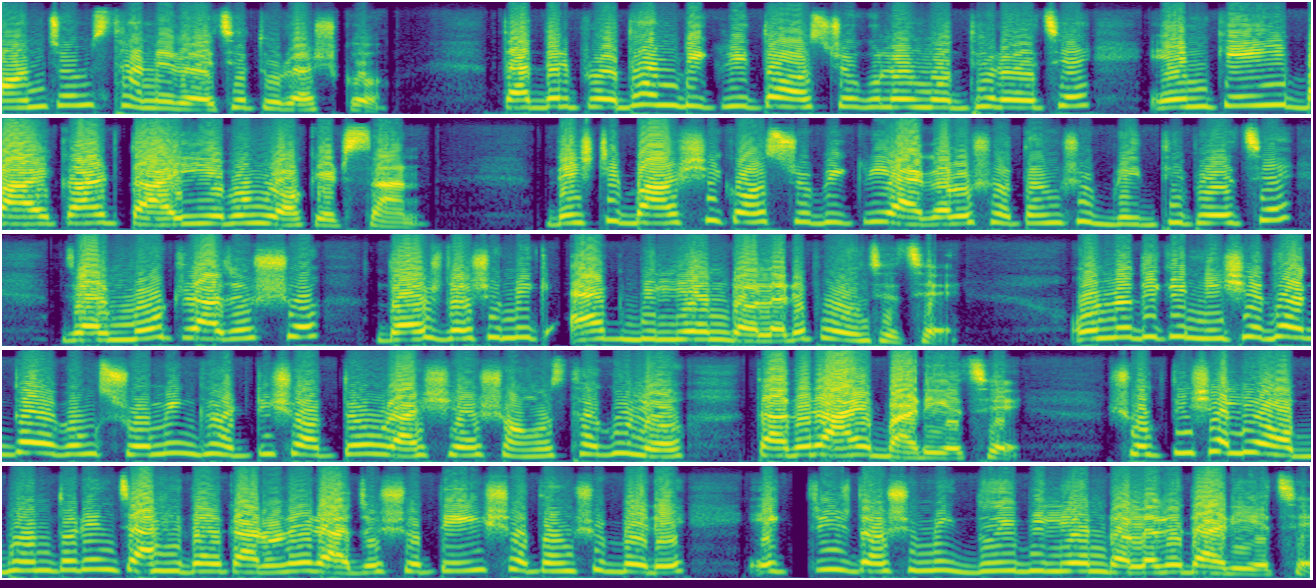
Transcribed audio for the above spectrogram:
পঞ্চম স্থানে রয়েছে তুরস্ক। তাদের প্রধান বিক্রিত অস্ত্রগুলোর মধ্যে রয়েছে এমকেই বাইকার, তাই এবং রকেটসান। দেশটি বার্ষিক অস্ত্র বিক্রি এগারো শতাংশ বৃদ্ধি পেয়েছে, যার মোট রাজস্ব দশ দশমিক এক বিলিয়ন ডলারে পৌঁছেছে। অন্যদিকে নিষেধাজ্ঞা এবং শ্রমিক ঘাটতি সত্ত্বেও রাশিয়ার সংস্থাগুলো তাদের আয় বাড়িয়েছে। শক্তিশালী অভ্যন্তরীণ চাহিদার কারণে রাজস্ব তেইশ শতাংশ বেড়ে একত্রিশ দশমিক দুই বিলিয়ন ডলারে দাঁড়িয়েছে।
